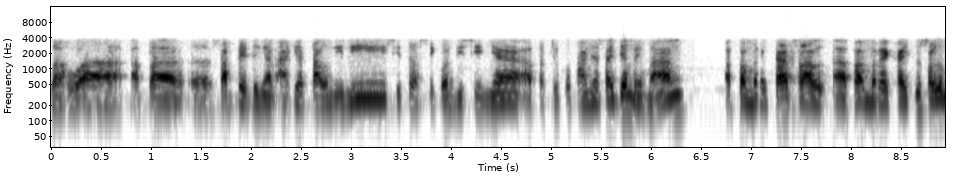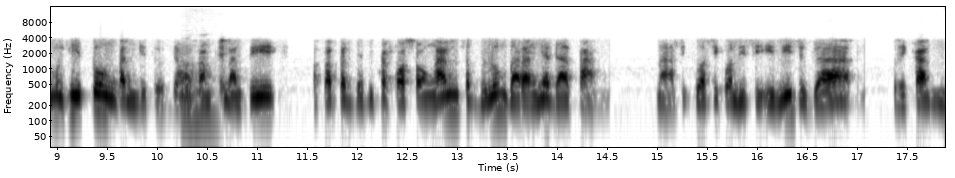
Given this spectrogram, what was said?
bahwa apa e, sampai dengan akhir tahun ini situasi kondisinya apa cukup hanya saja memang apa mereka selalu apa mereka itu selalu menghitung kan gitu jangan uh-huh. sampai nanti apa terjadi kekosongan sebelum barangnya datang nah situasi kondisi ini juga berikan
